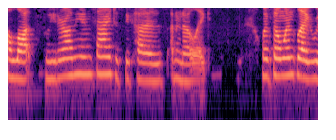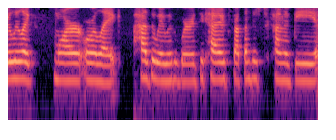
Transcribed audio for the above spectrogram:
a lot sweeter on the inside, just because I don't know, like when someone's like really like smart or like has a way with words, you kind of expect them just to kind of be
